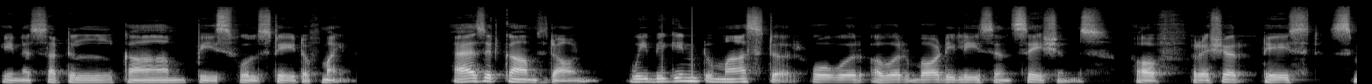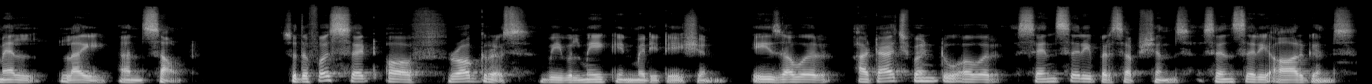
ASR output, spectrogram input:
in a subtle, calm, peaceful state of mind. As it calms down, we begin to master over our bodily sensations of pressure, taste, smell, light, and sound. So, the first set of progress we will make in meditation is our attachment to our sensory perceptions, sensory organs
